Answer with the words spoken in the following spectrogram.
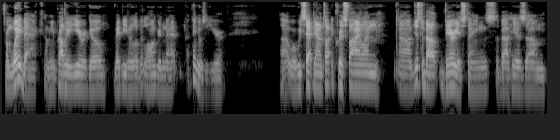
from way back. I mean, probably a year ago, maybe even a little bit longer than that. I think it was a year, uh, where we sat down and talked to Chris Fyland uh, just about various things about his um,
